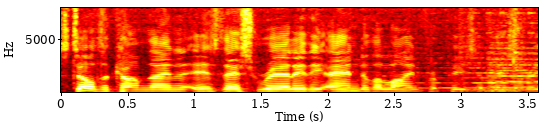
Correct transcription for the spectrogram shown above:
Still to come then, is this really the end of the line for a piece of history?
